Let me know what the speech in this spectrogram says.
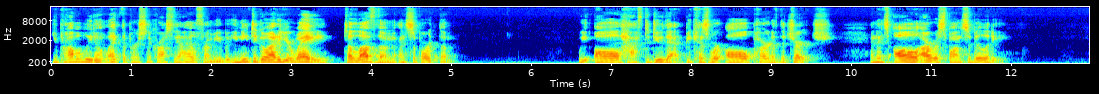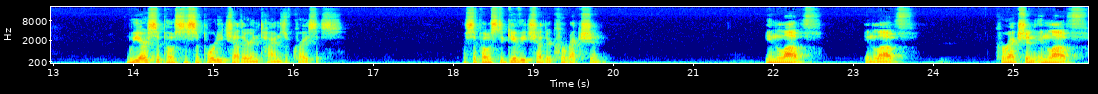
you probably don't like the person across the aisle from you, but you need to go out of your way to love them and support them. We all have to do that because we're all part of the church. And it's all our responsibility. We are supposed to support each other in times of crisis. We're supposed to give each other correction in love. In love. Correction in love.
